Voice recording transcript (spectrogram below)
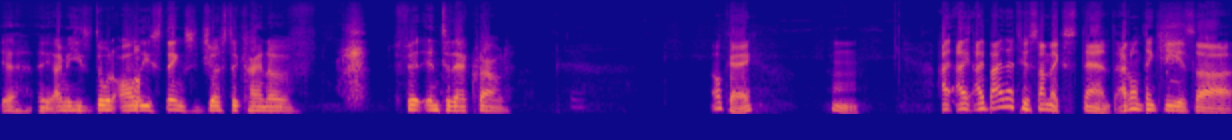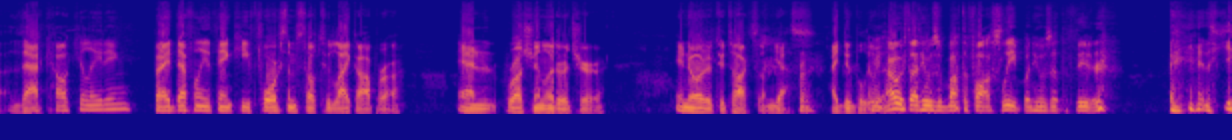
Yeah, I I mean he's doing all these things just to kind of fit into that crowd. Okay. Hmm. I, I, I buy that to some extent. I don't think he is uh, that calculating, but I definitely think he forced himself to like opera and Russian literature in order to talk to them. Yes, I do I believe mean, that. I always thought he was about to fall asleep when he was at the theater. yeah,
